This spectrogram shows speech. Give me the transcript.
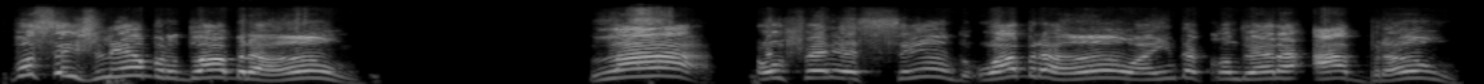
Vocês lembram do Abraão lá oferecendo, o Abraão, ainda quando era Abrão,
